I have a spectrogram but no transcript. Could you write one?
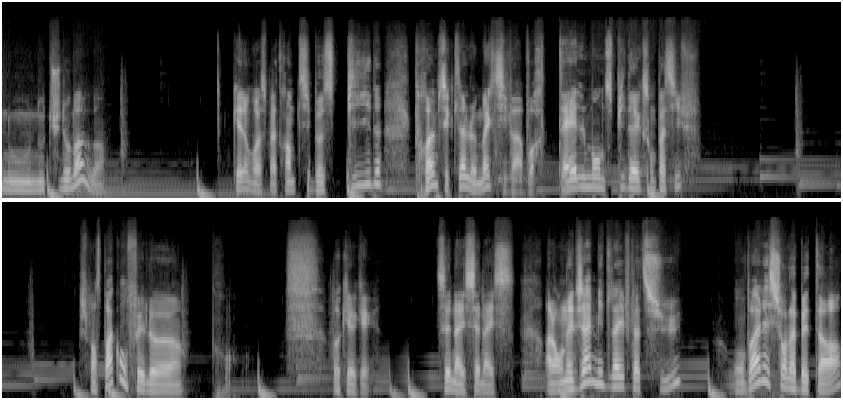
nous, nous tue nos mobs. Ok, donc on va se mettre un petit buzz speed. Le problème, c'est que là, le Miles, il va avoir tellement de speed avec son passif. Je pense pas qu'on fait le... Ok, ok. C'est nice, c'est nice. Alors, on est déjà mid-life là-dessus. On va aller sur la bêta.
